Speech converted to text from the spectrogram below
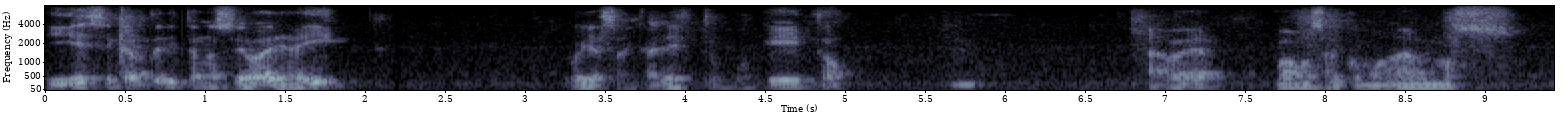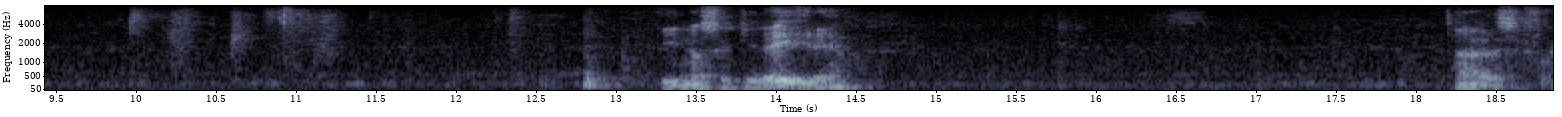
Y ese cartelito no se va de ahí. Voy a sacar esto un poquito. A ver, vamos a acomodarnos. Y no se quiere ir, ¿eh? A ver si fue.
